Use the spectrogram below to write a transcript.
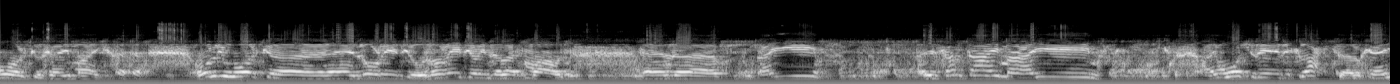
work. Okay, Mike. only work uh, and no radio, no radio in the last month, and uh, I sometime I I watch the, the cluster. Okay,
